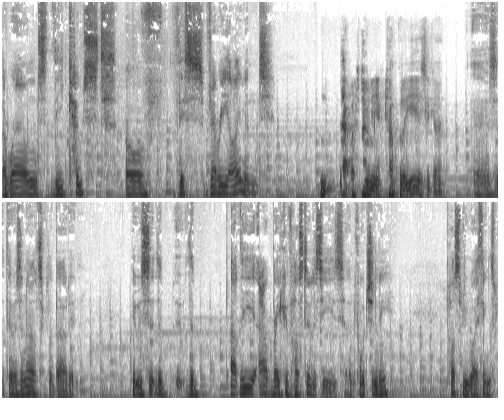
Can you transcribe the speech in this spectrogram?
around the coast of this very island. That was only a couple of years ago. Uh, there was an article about it. It was at the the at the outbreak of hostilities, unfortunately. Possibly why things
